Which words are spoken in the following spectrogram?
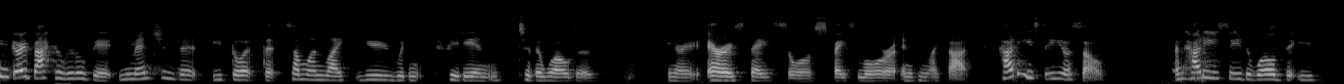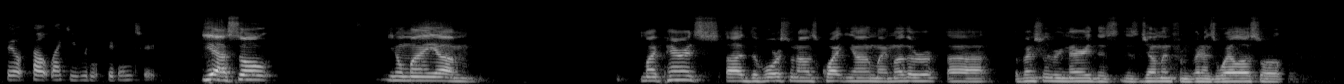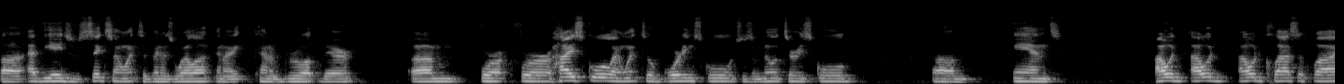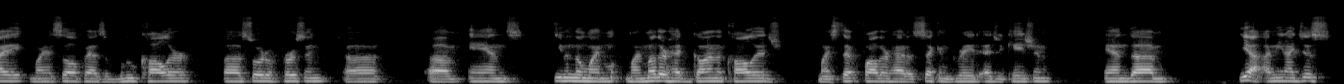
can go back a little bit, you mentioned that you thought that someone like you wouldn't fit in to the world of, you know, aerospace or space law or anything like that. How do you see yourself? And how do you see the world that you felt felt like you wouldn't fit into? Yeah, so you know, my um my parents uh, divorced when I was quite young. My mother uh, eventually remarried this this gentleman from Venezuela, so uh, at the age of six, I went to Venezuela and I kind of grew up there. Um, for for high school, I went to a boarding school, which was a military school, um, and I would I would I would classify myself as a blue collar uh, sort of person. Uh, um, and even though my my mother had gone to college, my stepfather had a second grade education, and um, yeah, I mean, I just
